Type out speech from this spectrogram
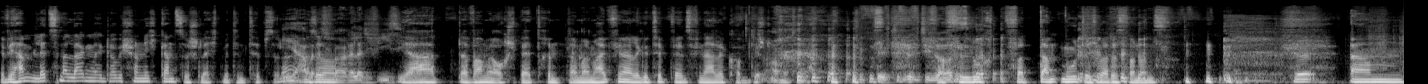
Ja, wir haben letztes Mal lagen wir, glaube ich, schon nicht ganz so schlecht mit den Tipps, oder? Ja, aber also, das war relativ easy. Ja, da waren wir auch spät drin. Da haben wir im Halbfinale getippt, wer ins Finale kommt. Das Genau. stimmt. 50-50 Chance. Verflucht, verdammt mutig war das von uns. ähm,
